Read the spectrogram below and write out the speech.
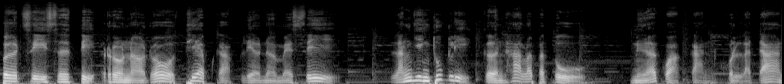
เปิด4สถิติโรนัลโดเทียบกับเลโ n ลเมสซี่ หลังยิงทุกลีกเกิน 500 ประตู เหนือกว่ากันคนละด้าน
